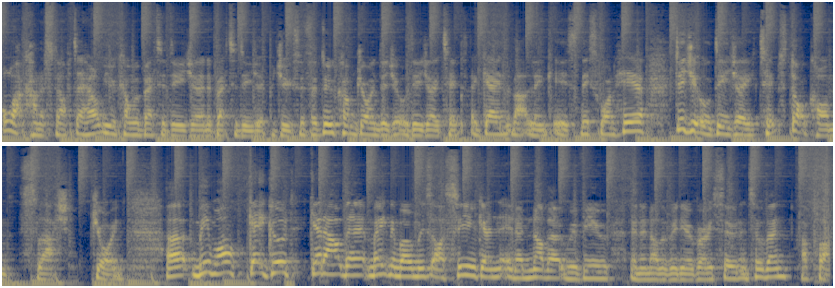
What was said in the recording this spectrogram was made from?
all that kind of stuff to help you become a better DJ and a better DJ producer. So do come join Digital DJ Tips. Again, that link is this one here, digitaldjtips.com slash join. Uh, meanwhile, get good, get out there, make the moments. I'll see you again in another review, in another video very soon. Until then, have fun.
